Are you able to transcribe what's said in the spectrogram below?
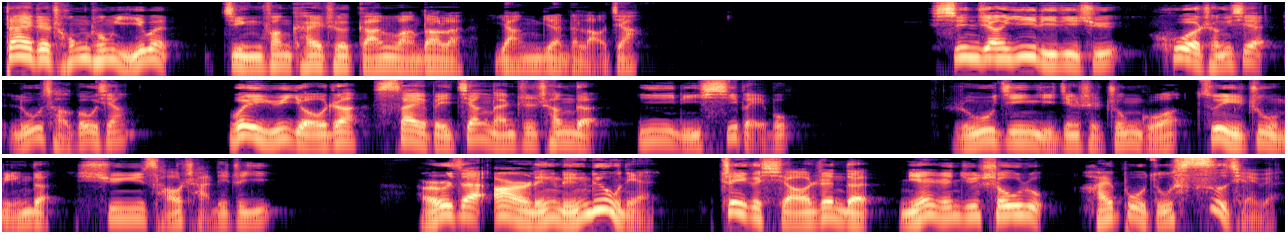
带着重重疑问，警方开车赶往到了杨艳的老家——新疆伊犁地区霍城县芦草沟乡。位于有着“塞北江南”之称的伊犁西北部，如今已经是中国最著名的薰衣草产地之一。而在2006年，这个小镇的年人均收入还不足四千元。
